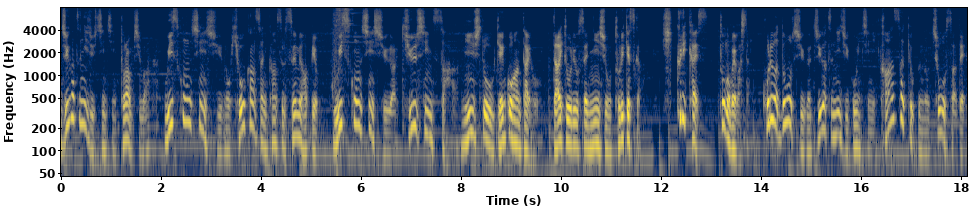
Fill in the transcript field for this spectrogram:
10月27日にトランプ氏は、ウィスコンシン州の評価差に関する声明を発表。ウィスコンシン州が急進左派民主党現行犯逮捕、大統領選認証を取り消すか、ひっくり返すと述べました。これは同州が10月25日に監査局の調査で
